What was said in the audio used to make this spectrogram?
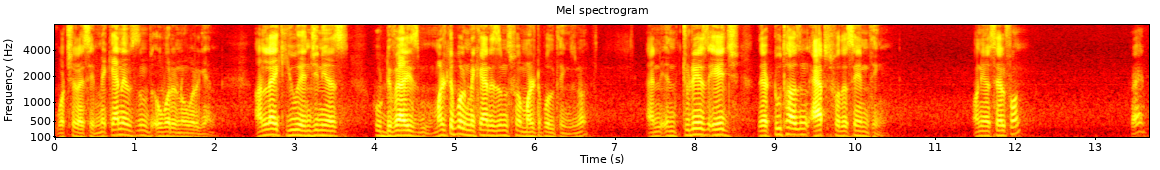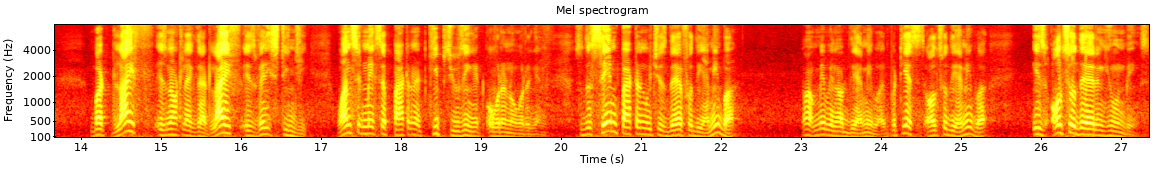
what shall I say mechanisms over and over again. Unlike you engineers who devise multiple mechanisms for multiple things, you know. And in today's age, there are 2000 apps for the same thing on your cell phone, right. But life is not like that. Life is very stingy. Once it makes a pattern, it keeps using it over and over again. So, the same pattern which is there for the amoeba, or maybe not the amoeba, but yes, also the amoeba is also there in human beings.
